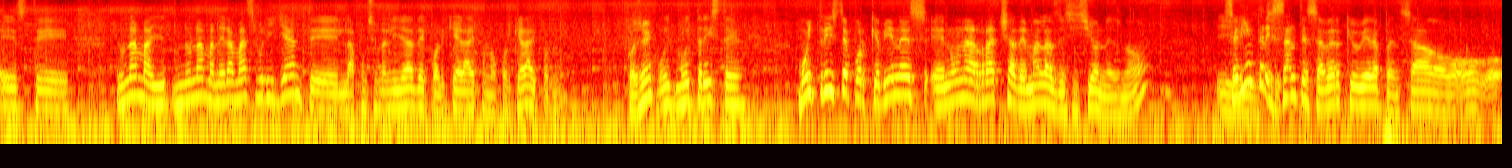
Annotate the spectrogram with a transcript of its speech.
este, de una, de una manera más brillante la funcionalidad de cualquier iPhone o cualquier iPod, ¿no? pues sí Muy, muy triste. muy triste porque vienes en una racha de malas decisiones no Y- Sería interesante saber qué hubiera pensado o,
